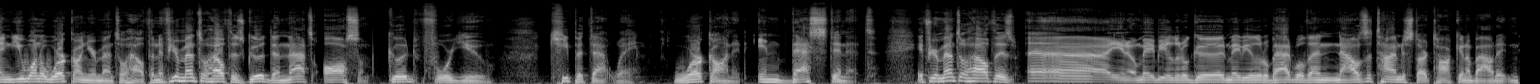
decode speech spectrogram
and you want to work on your mental health. And if your mental health is good, then that's awesome. Good for you. Keep it that way. Work on it. Invest in it. If your mental health is, uh, you know, maybe a little good, maybe a little bad, well, then now's the time to start talking about it and,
